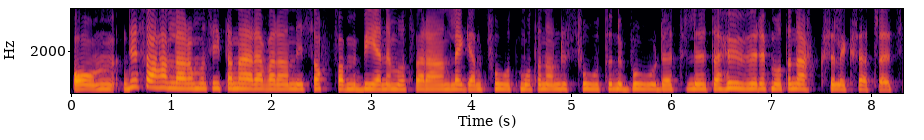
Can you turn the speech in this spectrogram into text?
Om det så handlar om att sitta nära varandra i soffan med benen mot varandra, lägga en fot mot en andres fot under bordet, luta huvudet mot en axel etc. etc.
